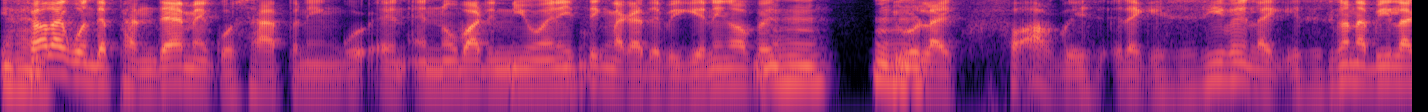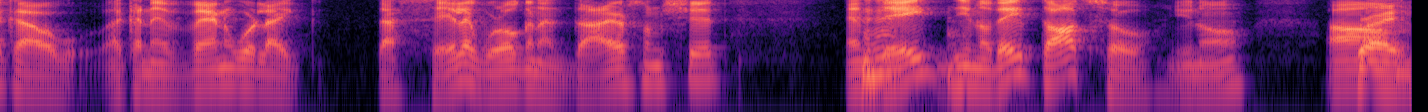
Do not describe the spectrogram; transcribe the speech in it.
It mm-hmm. felt like when the pandemic was happening and, and nobody knew anything. Like at the beginning of it, mm-hmm. you were mm-hmm. like, "Fuck!" Is like is this even like is this gonna be like a like an event where like that's it? Like we're all gonna die or some shit? And mm-hmm. they, you know, they thought so. You know, um, right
